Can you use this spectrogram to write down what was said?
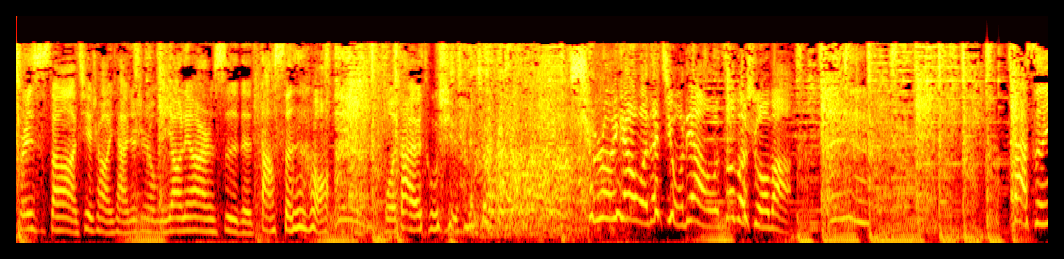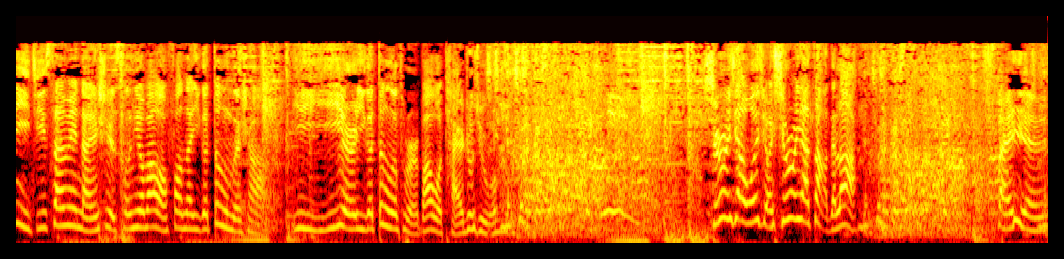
？Chris 桑啊，介绍一下，这是我们幺零二四的大森哦，我大学同学。形容一下我的酒量，我这么说吧，大森以及三位男士曾经把我放在一个凳子上，一一人一个凳子腿把我抬出去过。形容一下我酒，形容一下咋的了？烦人！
